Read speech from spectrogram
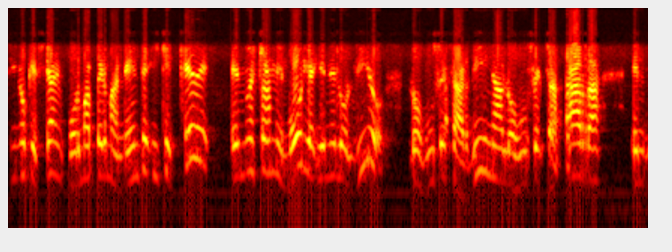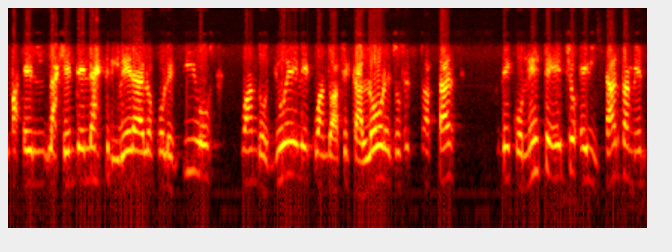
sino que sea en forma permanente y que quede en nuestra memoria y en el olvido los buses sardina, los buses chatarra, el, la gente en la estribera de los colectivos, cuando llueve, cuando hace calor, entonces tratar de con este hecho evitar también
